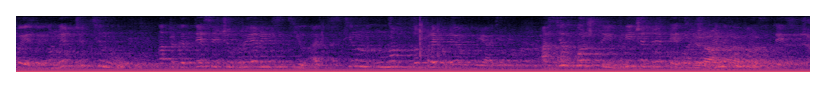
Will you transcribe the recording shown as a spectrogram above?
купити. Ну ми в цю ціну, наприклад, тисячу гривень стіл, а стіл, ну, до прикладу я вам поясню, а стіл коштує 2 чи 3 тисячі, ми не купимо за тисячу.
